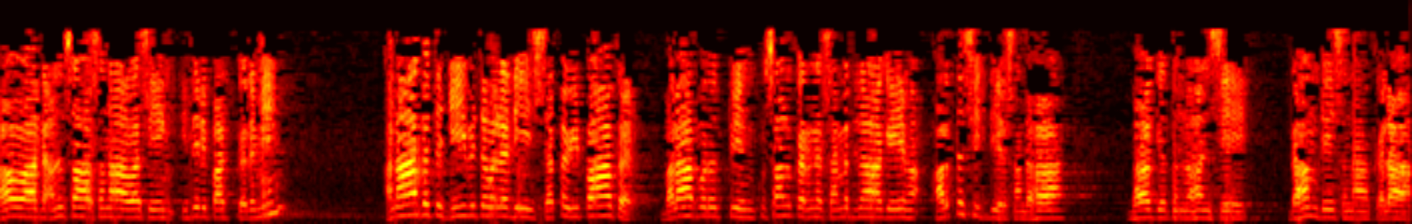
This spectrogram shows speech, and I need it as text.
අවවාද අනුශාසනා වශයෙන් ඉදිරිපත් කරමින් අනාගත ජීවිතවලදී සැප විපාක බලාපොරොත්තුෙන් කුසල් කරන සම්මදිනාගේම අර්ථ සිද්ධිය සඳහා භාග්‍යවතුන් වහන්සේ ධම් දේශනා කළා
